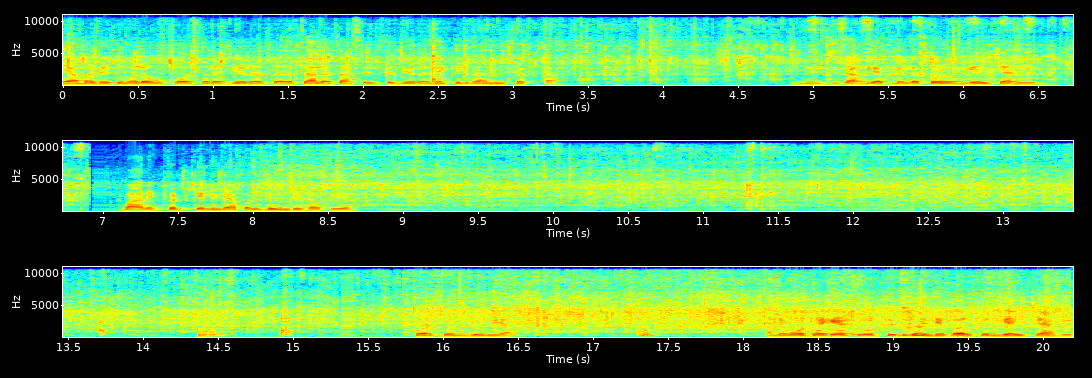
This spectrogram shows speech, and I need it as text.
यामध्ये तुम्हाला उपवासाला जिरं चालत असेल तर जिरं देखील घालू शकता. मिरची चांगली आपल्याला तळून घ्यायची आहे. बारीक कट केलेली आपण भेंडी टाकूया. परतून घेऊया. आणि मोठ्या गॅसवरतीच भेंडी परतून घ्यायची आहे.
